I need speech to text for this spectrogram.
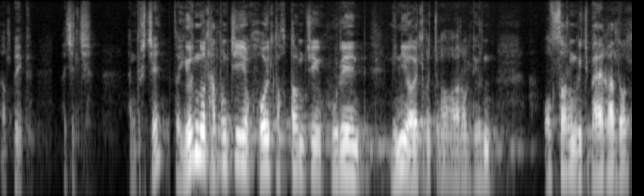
албыг ажиллаж амьдарч байна. За ер нь бол халамжийн хууль тогтоомжийн хүрээнд миний ойлгож байгаагаар бол ер нь улс орн гэж байгаа л бол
